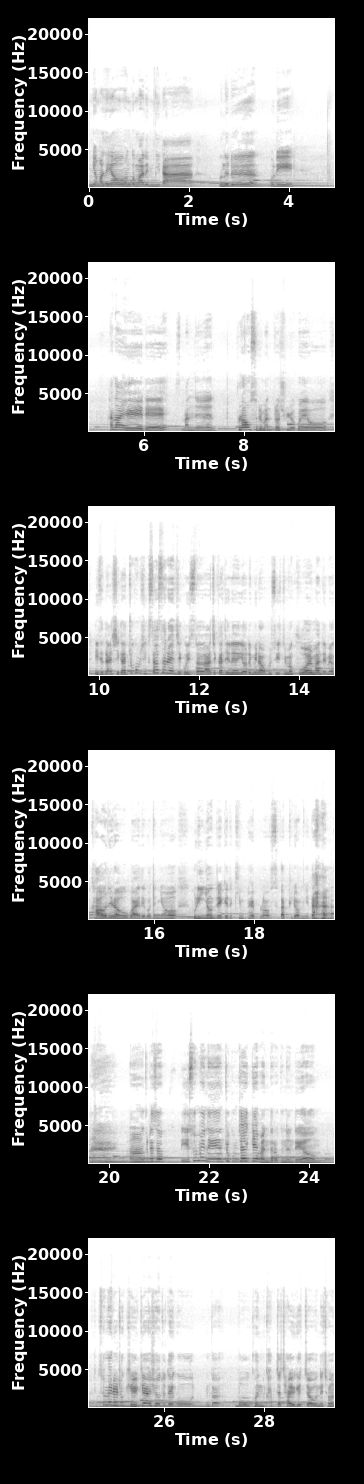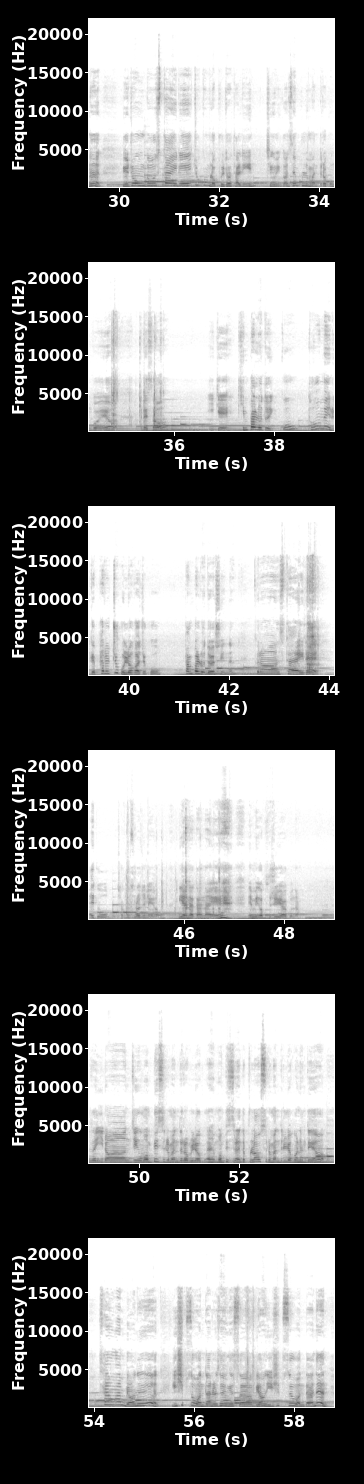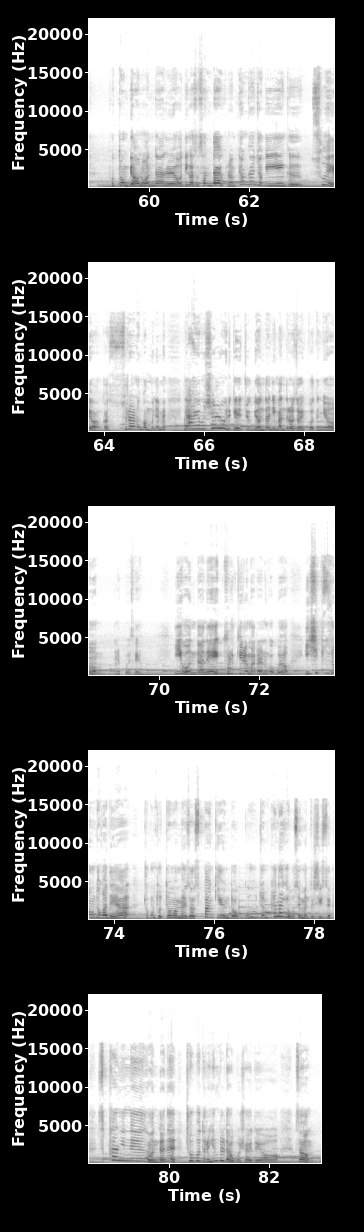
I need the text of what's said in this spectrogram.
안녕하세요. 황금말입니다. 오늘은 우리 하나엘에 맞는 블라우스를 만들어 주려고 해요. 이제 날씨가 조금씩 쌀쌀해지고 있어요. 아직까지는 여름이라고 볼 수 있지만 9월만 되면 가을이라고 봐야 되거든요. 우리 인형들에게도 긴팔 블라우스가 필요합니다. 아, 그래서 이 소매는 조금 짧게 만들었는데요. 소매를 좀 길게 하셔도 되고 그러니까 뭐 그건 각자 자유겠죠. 근데 저는 이 정도 스타일에 조금 러플 더 달린 지금 이건 샘플로 만들어 본 거예요. 그래서 이게 긴 팔로도 있고 더우면 이렇게 팔을 쭉 올려가지고 반팔로도 할 수 있는 그런 스타일의 아이고 자꾸 쓰러지네요. 미안하다 나의. 애미가 부주의하구나. 그래서 이런 지금 원피스를 만들어 보려고 아니 원피스라는데 블라우스를 만들려고 하는데요. 사용한 면은 20수 원단을 사용했어요. 면 20수 원단은 보통 면 원단을 어디 가서 산다? 그런 평균적인 그 수예요. 그러니까 수라는 건 뭐냐면 얇은 실로 이렇게 쭉 면단이 만들어져 있거든요. 여기 보이세요? 이 원단의 굵기를 말하는 거고요. 20수 정도가 돼야 조금 도톰하면서 스판 기운도 없고 좀 편하게 옷을 만들 수 있어요. 스판 있는 원단은 초보들은 힘들다고 보셔야 돼요. 그래서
